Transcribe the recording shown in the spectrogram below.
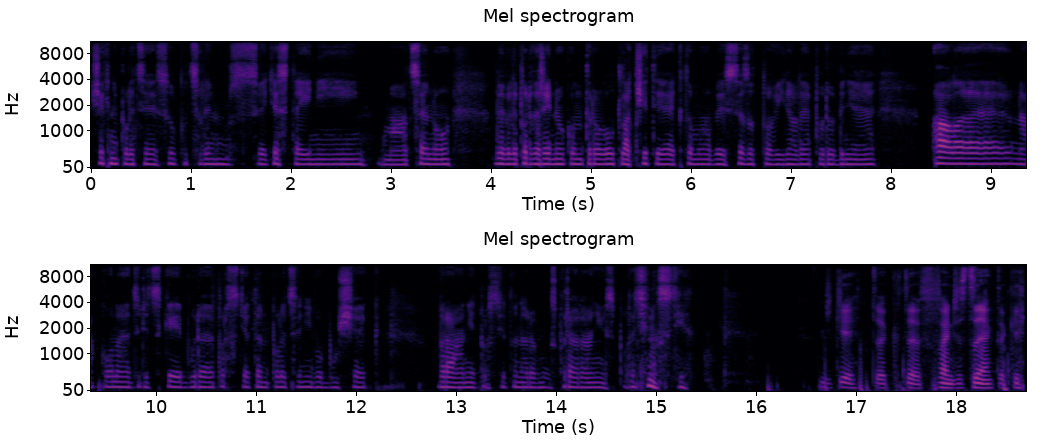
všechny policie jsou po celém světě stejný, má cenu, aby byly pod veřejnou kontrolou, tlačit je k tomu, aby se zodpovídali a podobně, ale nakonec vždycky bude prostě ten policejní obušek bránit prostě to nerovné uspořádání společnosti. Díky, tak to je fajn, že jste nějak taky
